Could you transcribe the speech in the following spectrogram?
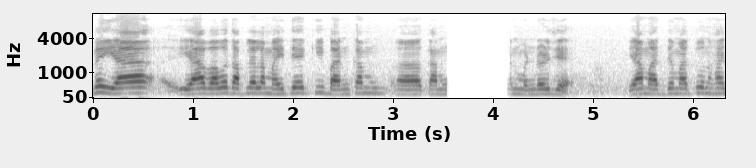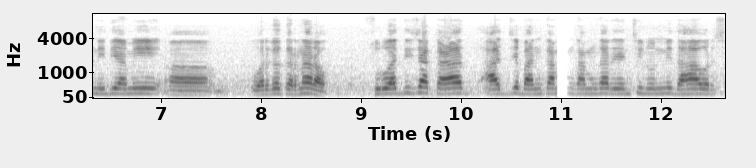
नाही या याबाबत आपल्याला माहिती आहे की बांधकाम अ, कामगार मंडळ जे आहे या माध्यमातून हा निधी आम्ही अ, वर्ग करणार आहोत. सुरुवातीच्या काळात आज जे बांधकाम कामगार यांची नोंदणी दहा वर्ष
